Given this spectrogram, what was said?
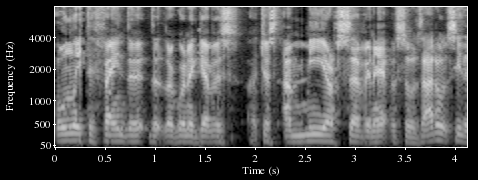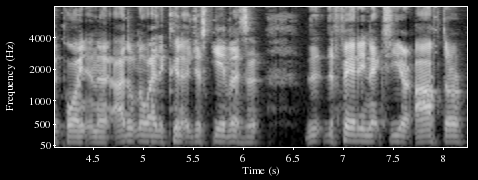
only to find out that they're going to give us just a mere seven episodes. I don't see the point in it. I don't know why they couldn't have just gave us the, the very next year after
